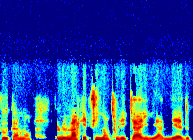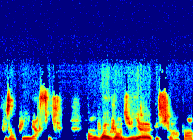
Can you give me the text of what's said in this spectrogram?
Totalement. Le marketing, dans tous les cas, il est amené à être de plus en plus immersif. Quand on voit aujourd'hui euh, que sur, enfin,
